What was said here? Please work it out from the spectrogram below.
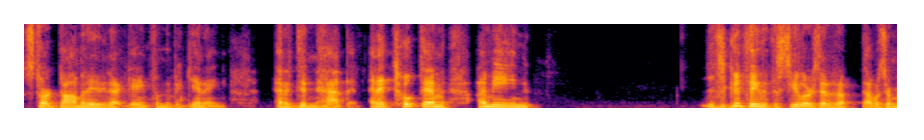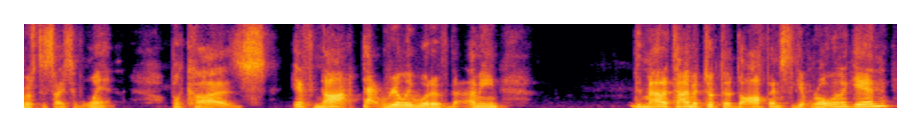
start dominating that game from the beginning, and it didn't happen. And it took them. I mean, it's a good thing that the Steelers ended up that was their most decisive win, because if not, that really would have. I mean, the amount of time it took the, the offense to get rolling again.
